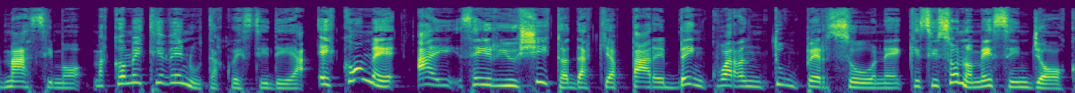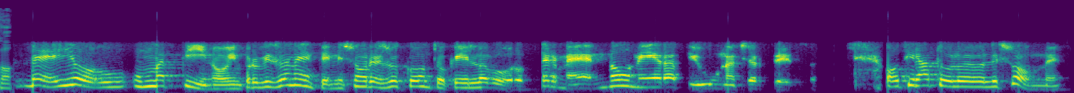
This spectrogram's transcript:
Massimo, ma come ti è venuta questa idea e come hai, sei riuscito ad acchiappare ben 41 persone che si sono messe in gioco? Beh, io un mattino improvvisamente mi sono reso conto che il lavoro per me non era più una certezza. Ho tirato le, le somme.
